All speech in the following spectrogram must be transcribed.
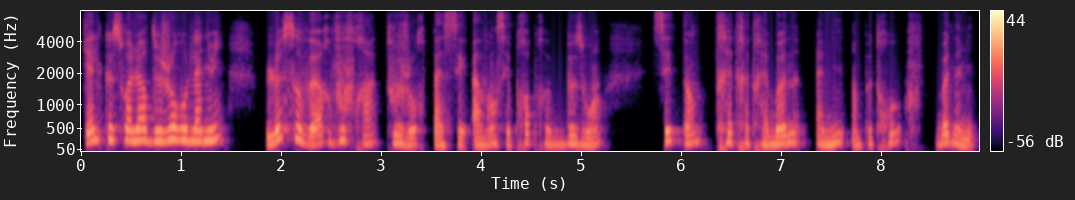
quelle que soit l'heure du jour ou de la nuit. Le sauveur vous fera toujours passer avant ses propres besoins. C'est un très très très bon ami, un peu trop bon ami.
